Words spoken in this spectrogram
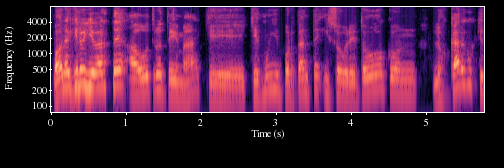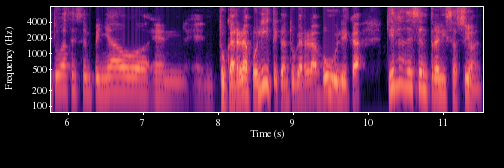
Paola, quiero llevarte a otro tema que, es muy importante y sobre todo con los cargos que tú has desempeñado en, tu carrera política, en tu carrera pública, que es la descentralización.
